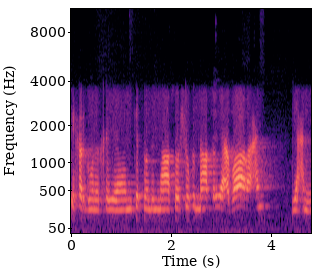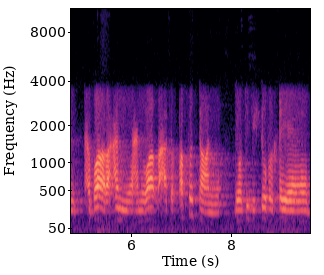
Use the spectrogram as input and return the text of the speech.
يحرقون الخيم يكتلون الناس وشوف الناصر هي عبارة عن يعني عبارة عن يعني واقعة الصف الثانية. لو تجي تشوف الخيم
